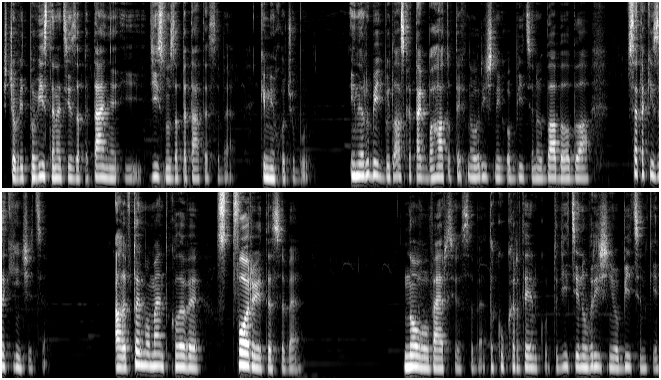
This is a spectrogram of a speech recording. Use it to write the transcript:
щоб відповісти на ці запитання і дійсно запитати себе, ким я хочу бути. І не робіть, будь ласка, так багато тих новорічних обіцянок, бла бла бла. Все таки закінчиться. Але в той момент, коли ви створюєте себе, нову версію себе, таку картинку, тоді ці новорічні обіцянки,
